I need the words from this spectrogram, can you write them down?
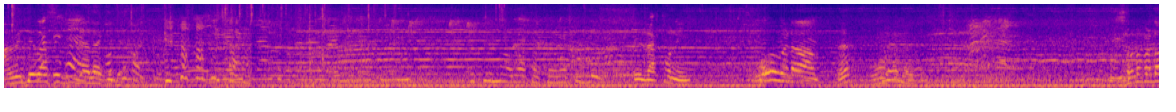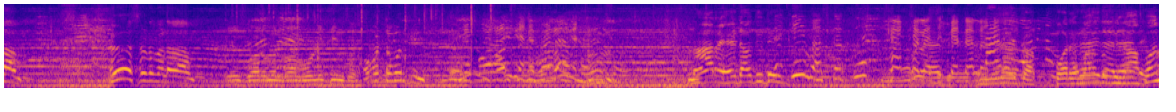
আমি পারছি কি না নাকি রাখো নি। ও ম্যাডাম হ্যাঁ? ছোট ম্যাডাম। এ ছোট ম্যাডাম। এই গরমের বড়ি তিনশো খবর টবর কি? না রে দাও দিতে। কি মাছ কাকু ফেলা দি পেটালা। পরে মা যদি না পান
